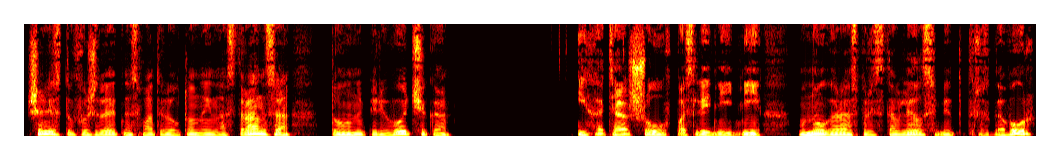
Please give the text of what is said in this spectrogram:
Шелестов выжидательно смотрел то на иностранца, то на переводчика. И хотя Шоу в последние дни много раз представлял себе этот разговор,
